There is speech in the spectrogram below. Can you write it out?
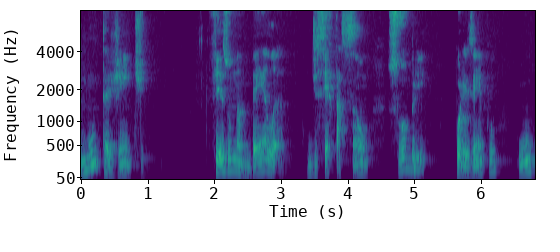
Muita gente fez uma bela dissertação sobre, por exemplo, o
